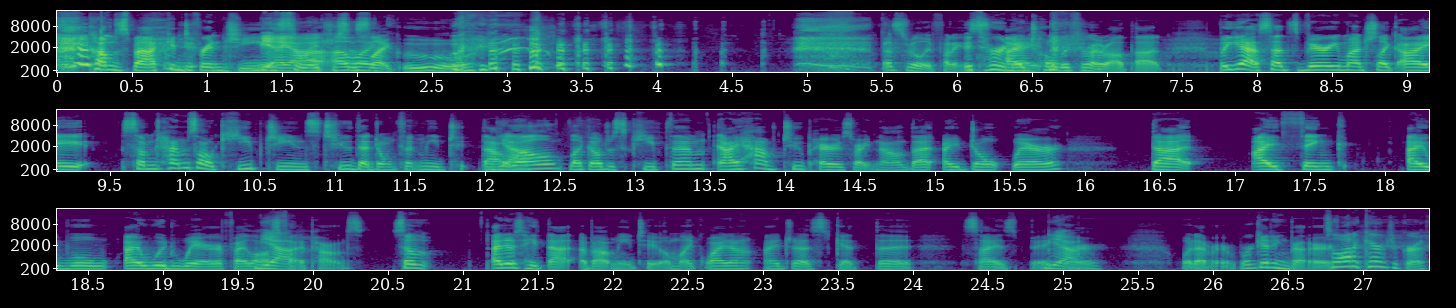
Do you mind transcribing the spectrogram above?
Comes back in different jeans, Yeah, so yeah, waitress I'm is like- like, ooh. That's really funny. It's her I totally forgot about that. But yes, that's very much like I sometimes I'll keep jeans too that don't fit me too, that Yeah. well. Like I'll just keep them. I have two pairs right now that I don't wear that I think I will I would wear if I lost Yeah. 5 pounds. So I just hate that about me too. I'm like, why don't I just get the size bigger? Yeah. Whatever. We're getting better. It's a lot of character growth.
